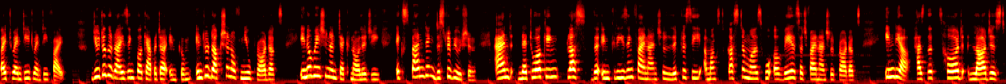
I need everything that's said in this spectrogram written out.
by 2025 due to the rising per capita income, introduction of new products, innovation and technology, expanding distribution, and networking, plus the increasing financial literacy amongst customers who avail such financial products. India has the third largest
